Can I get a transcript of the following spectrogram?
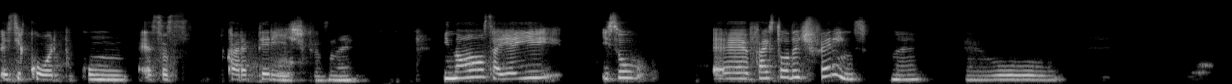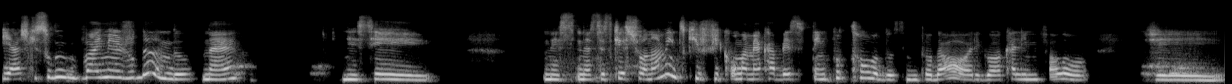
esse corpo com essas características, né? E nossa, e aí isso é, faz toda a diferença, né? Eu... E acho que isso vai me ajudando, né? Nesse nesse, nesses questionamentos que ficam na minha cabeça o tempo todo, assim, toda hora, igual a Kaline falou, de,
